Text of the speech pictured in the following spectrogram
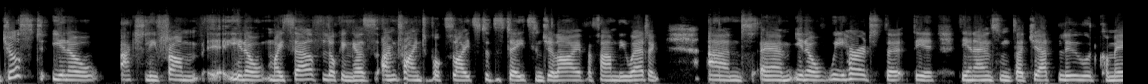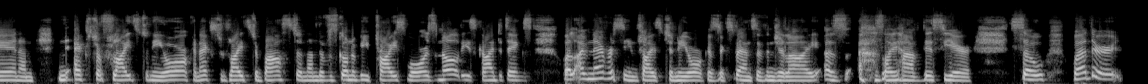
just, you know, actually from you know myself looking as I'm trying to book flights to the states in July of a family wedding, and um, you know we heard the, the the announcement that JetBlue would come in and extra flights to New York and extra flights to Boston, and there was going to be price wars and all these kind of things. Well, I've never seen flights to New York as expensive in July as as I have this year. So whether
